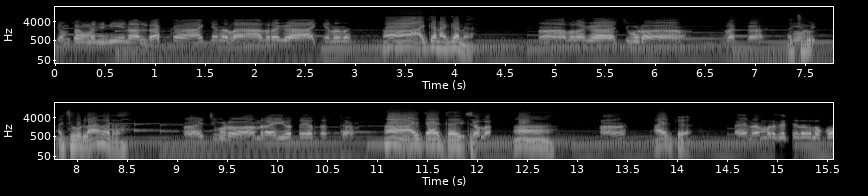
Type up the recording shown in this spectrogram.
ಚಂಪ್ ತಗೊಂಬಂದಿನಿ ನಾ ಅಲ್ಲಿ ರೊಕ್ಕ ಹಾಕ್ಯಾನಲ್ಲ ಅದ್ರಾಗ ಹಾಕ್ಯಾನ ಹಾ ಹಾ ಹಾಕ್ಯಾನ ಹಾಕ್ಯಾನ. ಹಾ ಅದ್ರಾಗ ಹಚ್ಚಿಬಿಡ ರೊಕ್ಕ ಹಚ್ಚಿ ನೋಡಿ. ಹಚ್ಬಿಡ್ಲಾ ಹಂಗಾರ? ಹಾ ಹಚ್ಚಿಬಿಡು ಅಂದ್ರ ಐವತ್ತೈವತ್ತು ಹಚ್ಚ ಹಾ ಆಯ್ತು ಆಯ್ತು ಈ ಆಯ್ತು ಸಲ? ಹಾ ಹಾ. ಹಾ? ಆಯ್ತು. ನಂಬರ್ ಗಟ್ಟಿದಾವಲ್ಲಪ್ಪ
